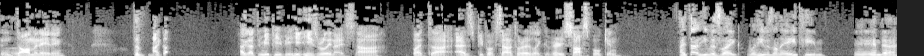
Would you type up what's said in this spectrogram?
And dominating. The, I got I got to meet PV. He, he's really nice. Uh, but uh, as people of San Antonio, like very soft spoken. I thought he was like when he was on the A team, and uh,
